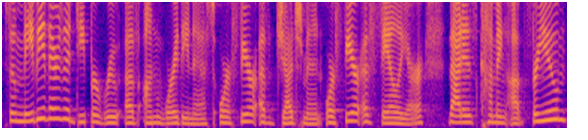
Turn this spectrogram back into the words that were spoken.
So maybe there's a deeper root of unworthiness or fear of judgment or fear of failure that is coming up for you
